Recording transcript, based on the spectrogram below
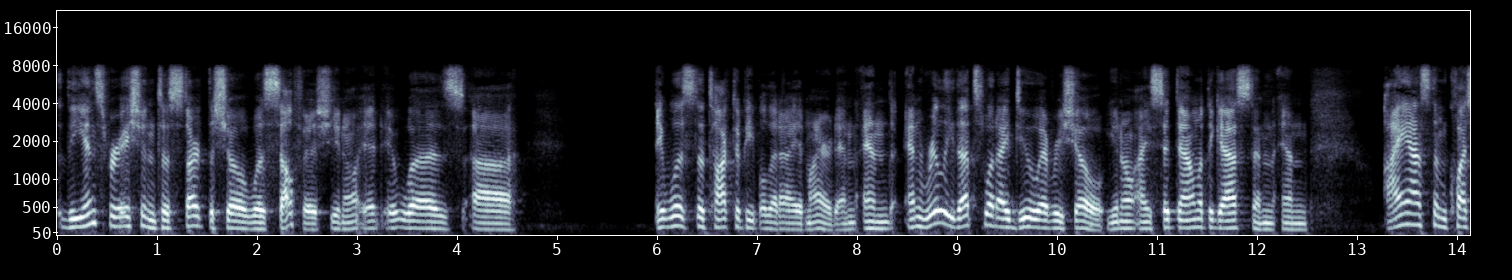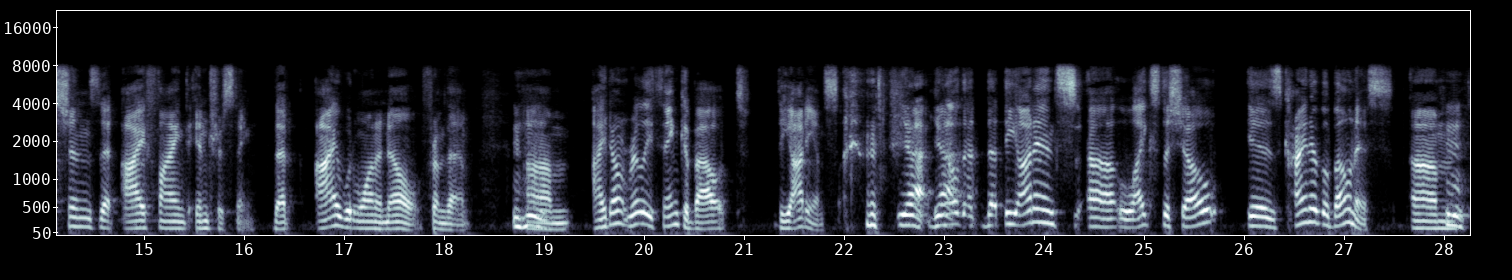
the inspiration to start the show was selfish. You know, it it was. Uh, it was to talk to people that I admired, and and and really, that's what I do every show. You know, I sit down with the guests and and I ask them questions that I find interesting, that I would want to know from them. Mm-hmm. Um, I don't really think about the audience. yeah, yeah. You know that that the audience uh, likes the show is kind of a bonus. Um, hmm.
